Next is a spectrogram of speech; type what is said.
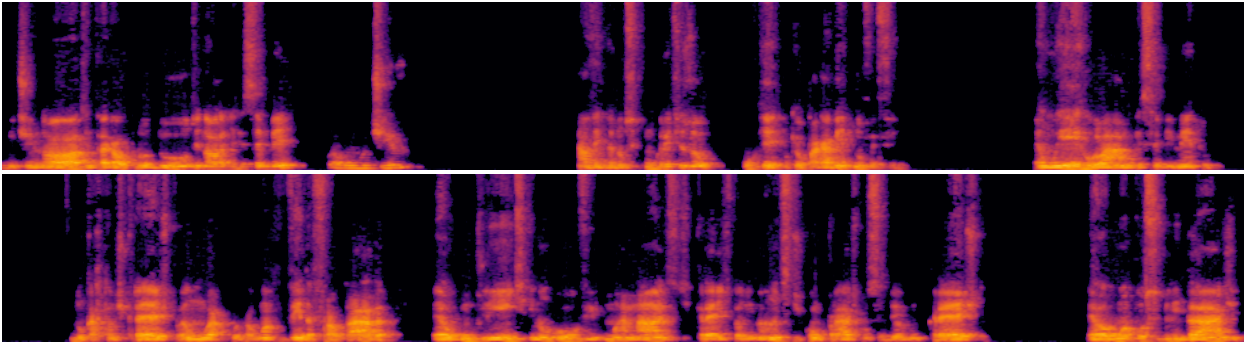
emitir nota, entregar o produto e na hora de receber, por algum motivo, a venda não se concretizou. Por quê? Porque o pagamento não foi feito é um erro lá no recebimento do cartão de crédito, é uma, alguma venda fraudada, é algum cliente que não houve uma análise de crédito ali antes de comprar, de conceder algum crédito, é alguma possibilidade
